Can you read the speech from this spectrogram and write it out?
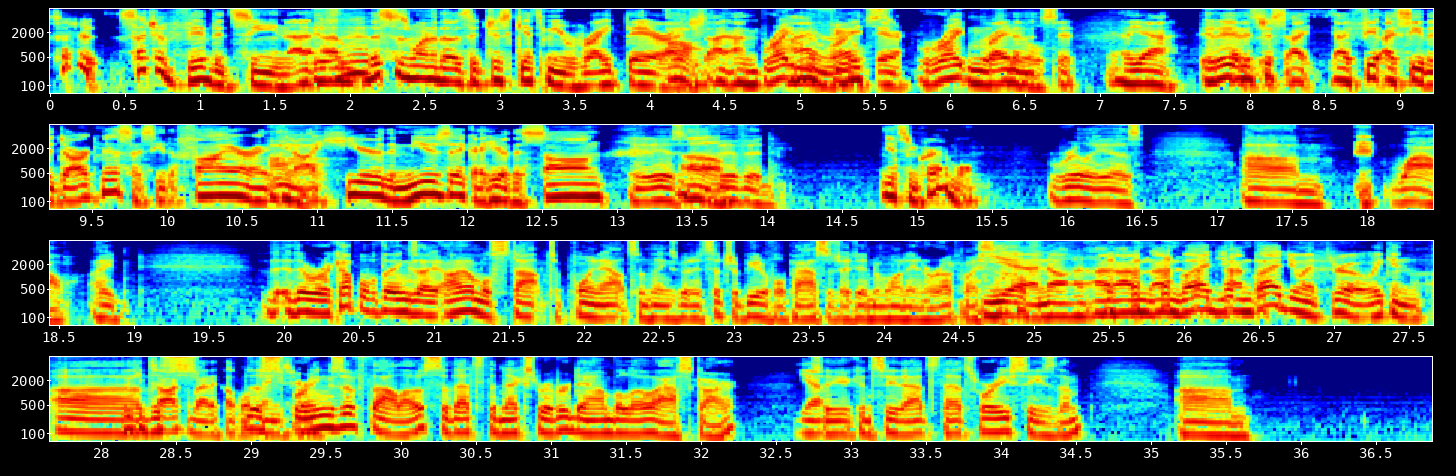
Such a such a vivid scene. I, I? This is one of those that just gets me right there. I Oh, just, I, I'm right in I'm the right there, Right in the right feels. in the, uh, yeah. it is. and it's just I, I feel I see the darkness, I see the fire. I, You know, Oh. I hear the music, I hear the song. It is. It's Oh. vivid. It's incredible. really is. Um, wow. I th- there were a couple of things I, I almost stopped to point out some things, but it's such a beautiful passage. I didn't want to interrupt myself. Yeah, no, I, I'm, I'm glad you, I'm glad you went through it. We can Uh, we can talk about a couple the of things. here. springs of Thalos. So that's the next river down below Ascar. Yep. So you can see that's that's where he sees them. Um,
